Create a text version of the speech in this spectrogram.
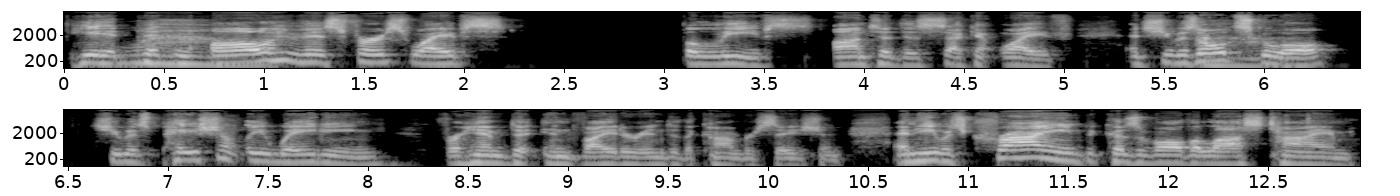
He had wow. all of his first wife's beliefs onto this second wife. And she was old uh-huh. school. She was patiently waiting for him to invite her into the conversation. And he was crying because of all the lost time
